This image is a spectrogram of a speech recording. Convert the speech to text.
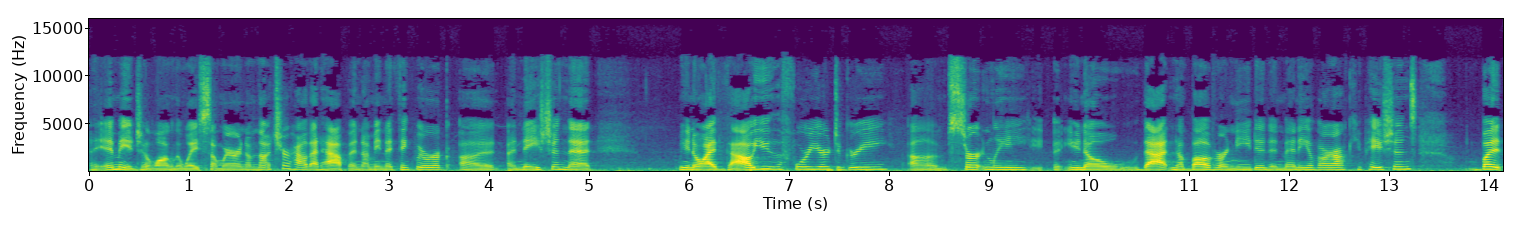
image along the way somewhere, and I'm not sure how that happened. I mean, I think we were a, a nation that you know, I value the four year degree. Um, certainly, you know, that and above are needed in many of our occupations. But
